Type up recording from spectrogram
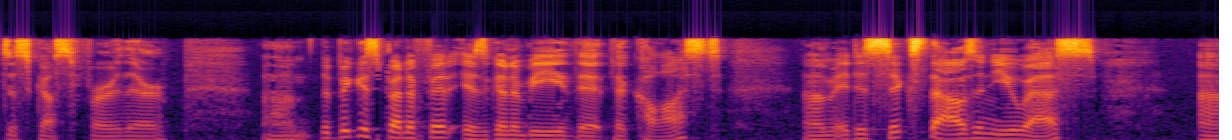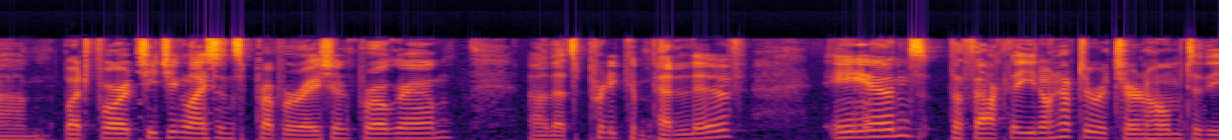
discuss further. Um, the biggest benefit is going to be the, the cost. Um, it is 6,000 US. Um, but for a teaching license preparation program, uh, that's pretty competitive. And the fact that you don't have to return home to the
